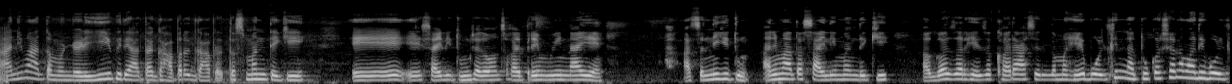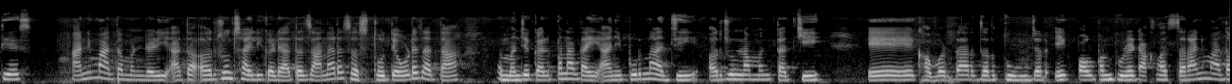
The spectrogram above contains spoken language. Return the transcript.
आणि मग आता मंडळी ही फिरी आता घाबरत घाबरतच म्हणते की ए ए ए सायली तुमच्या दोघांचं काही प्रेम बी नाही आहे असं निघितून आणि मग आता सायली म्हणते की अगं जर हे जर खरं असेल तर मग हे बोलतील ना. तू कशाला मध्ये आहेस आणि मग आता मंडळी आता अर्जुन सायलीकडे आता जाणारच असतो. तेवढंच आता म्हणजे कल्पनाताई आणि पूर्ण आजी अर्जुनला म्हणतात की ए ए खबरदार जर तू जर एक पाऊल पण पुढे टाकलास तर. आणि मग आता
